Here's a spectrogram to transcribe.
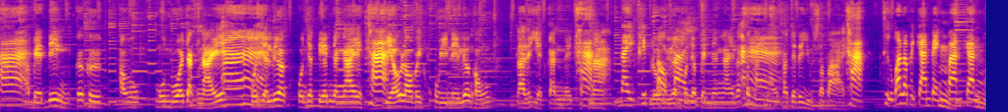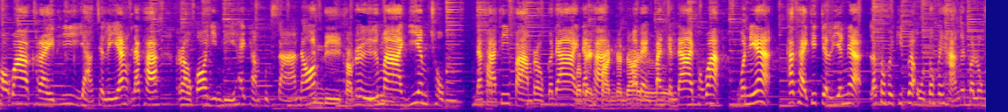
ค่ะเบดดิ้งก็คือเอามูลวัวจากไหน อ่าควรจะเลือกควรจะเตรียมยังไง ค่ะ เดี๋ยวเราไปคุยในเรื่องของรายละเอียดกันในทับค่ะ หน้าในคลิปโรต่งอเรือนไป ควรจะเป็นยังไงลักษณะไหนอ่า เขาจะได้อยู่สบาย ค่ะ ถือว่าเราเป็นการแบ่งปันกัน อืม เพราะว่าใครที่อยากจะเลี้ยงนะคะ เราก็ยินดีให้คำปรึกษาเนาะยินดีครับหรือยินดี มาเยี่ยมชมนะครัคะ บ ที่ฟาร์มเราก็ได้มานะแบ่งคะ ปันกันได้มาแบ่งปันกันเลยได้ เพราะว่าวันเนี้ยถ้าใครคิดจะเลี้ยงเนี่ยแล้วต้องไปคิดว่าโอ้ต้องไปหาเงินมาลง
